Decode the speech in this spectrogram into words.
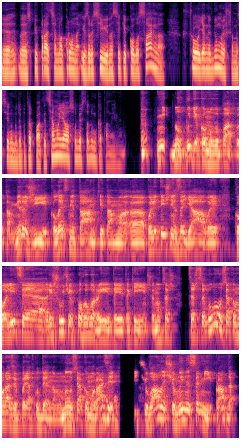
е, е, співпраця Макрона із Росією настільки колосальна, що я не думаю, що ми сильно буде потерпати. Це моя особиста думка, пане Іване. Ні, ну в будь-якому випадку там міражі, колесні танки, там е, політичні заяви, коаліція рішучих поговорити і таке інше. Ну це ж це ж все було у всякому разі в порядку денному. Ми у всякому разі відчували, що ми не самі, правда?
